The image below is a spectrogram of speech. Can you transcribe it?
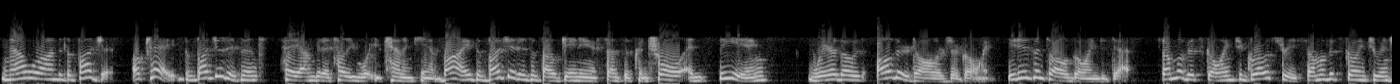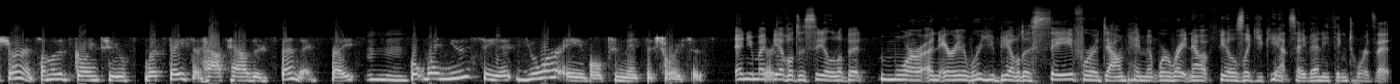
now we're on to the budget. Okay, the budget isn't, hey, I'm going to tell you what you can and can't buy. The budget is about gaining a sense of control and seeing where those other dollars are going. It isn't all going to debt. Some of it's going to groceries. Some of it's going to insurance. Some of it's going to, let's face it, haphazard spending, right? Mm-hmm. But when you see it, you're able to make the choices. And you might be able to see a little bit more an area where you'd be able to save for a down payment where right now it feels like you can't save anything towards it.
